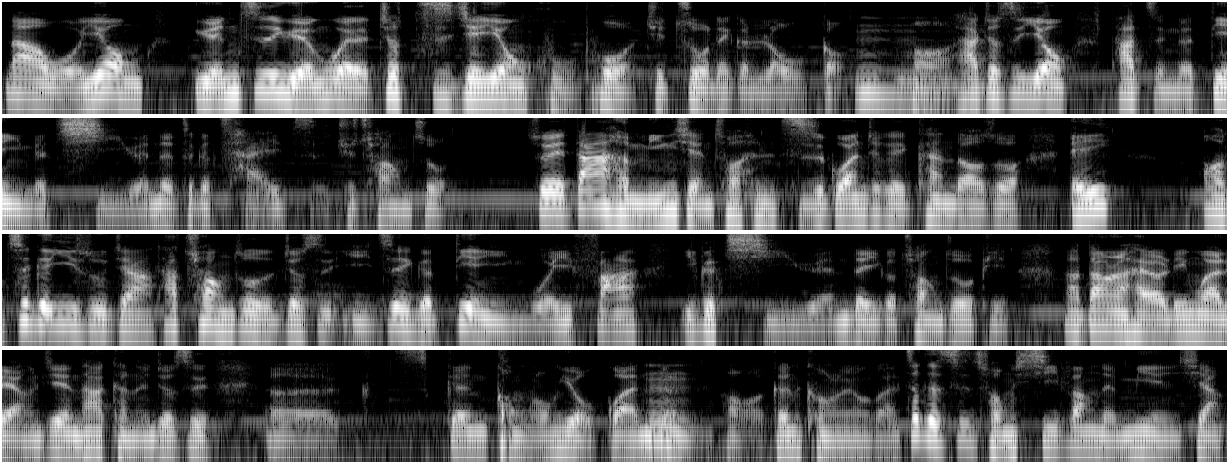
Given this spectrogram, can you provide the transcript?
那我用原汁原味的，就直接用琥珀去做那个 logo，嗯，哦，它就是用它整个电影的起源的这个材质去创作。所以大家很明显，从很直观就可以看到说，诶，哦，这个艺术家他创作的就是以这个电影为发一个起源的一个创作品。那当然还有另外两件，他可能就是呃跟恐龙有关的，嗯、哦，跟恐龙有关。这个是从西方的面向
